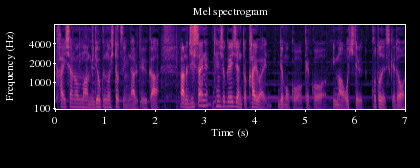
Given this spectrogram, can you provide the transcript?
会社のまあ魅力の一つになるというかあの実際ね転職エージェント界隈でもこう結構今起きてることですけど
